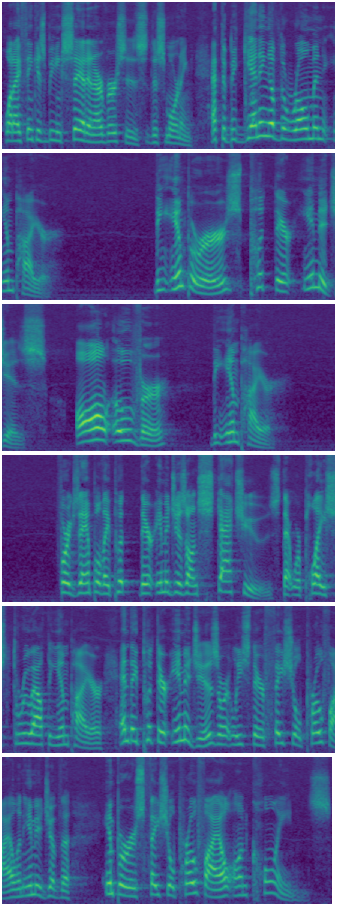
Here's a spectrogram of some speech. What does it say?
what I think is being said in our verses this morning. At the beginning of the Roman Empire, the emperors put their images all over the empire. For example, they put their images on statues that were placed throughout the empire, and they put their images, or at least their facial profile, an image of the emperor's facial profile, on coins.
